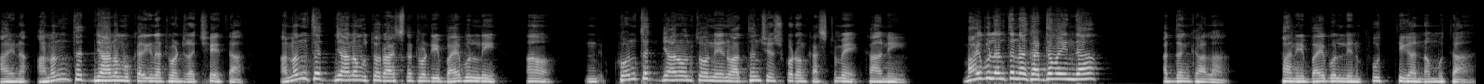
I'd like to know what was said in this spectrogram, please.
ఆయన అనంత జ్ఞానము కలిగినటువంటి రచయిత అనంత జ్ఞానముతో రాసినటువంటి ఈ కొంత జ్ఞానంతో నేను అర్థం చేసుకోవడం కష్టమే కానీ బైబుల్ అంతా నాకు అర్థమైందా? అర్థం కాల. కానీ బైబిల్ నేను పూర్తిగా నమ్ముతా.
